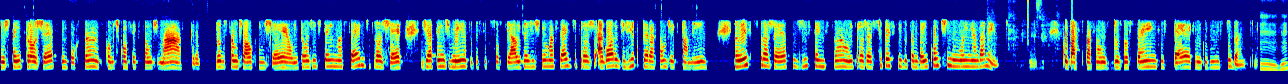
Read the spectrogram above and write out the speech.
A gente tem projetos importantes, como de confecção de máscaras, produção de álcool em gel. Então, a gente tem uma série de projetos de atendimento psicossocial. Então, a gente tem uma série de projetos, agora de recuperação de equipamentos. Então, esses projetos de extensão e projetos de pesquisa também continuam em andamento? Com participação dos docentes, técnicos e estudantes. Uhum.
